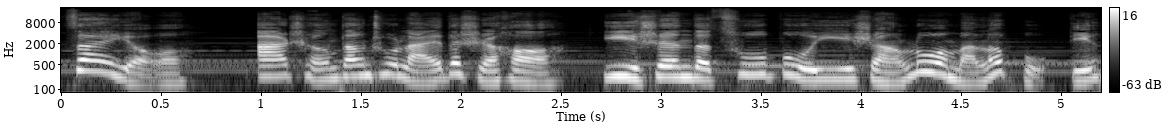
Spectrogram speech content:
再有，阿成当初来的时候，一身的粗布衣裳落满了补丁，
